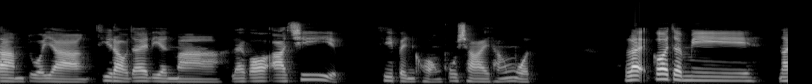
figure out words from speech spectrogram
ตามตัวอย่างที่เราได้เรียนมา และก็อาชีพที่เป็นของผู้ชายทั้งหมด และก็จะมีใน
